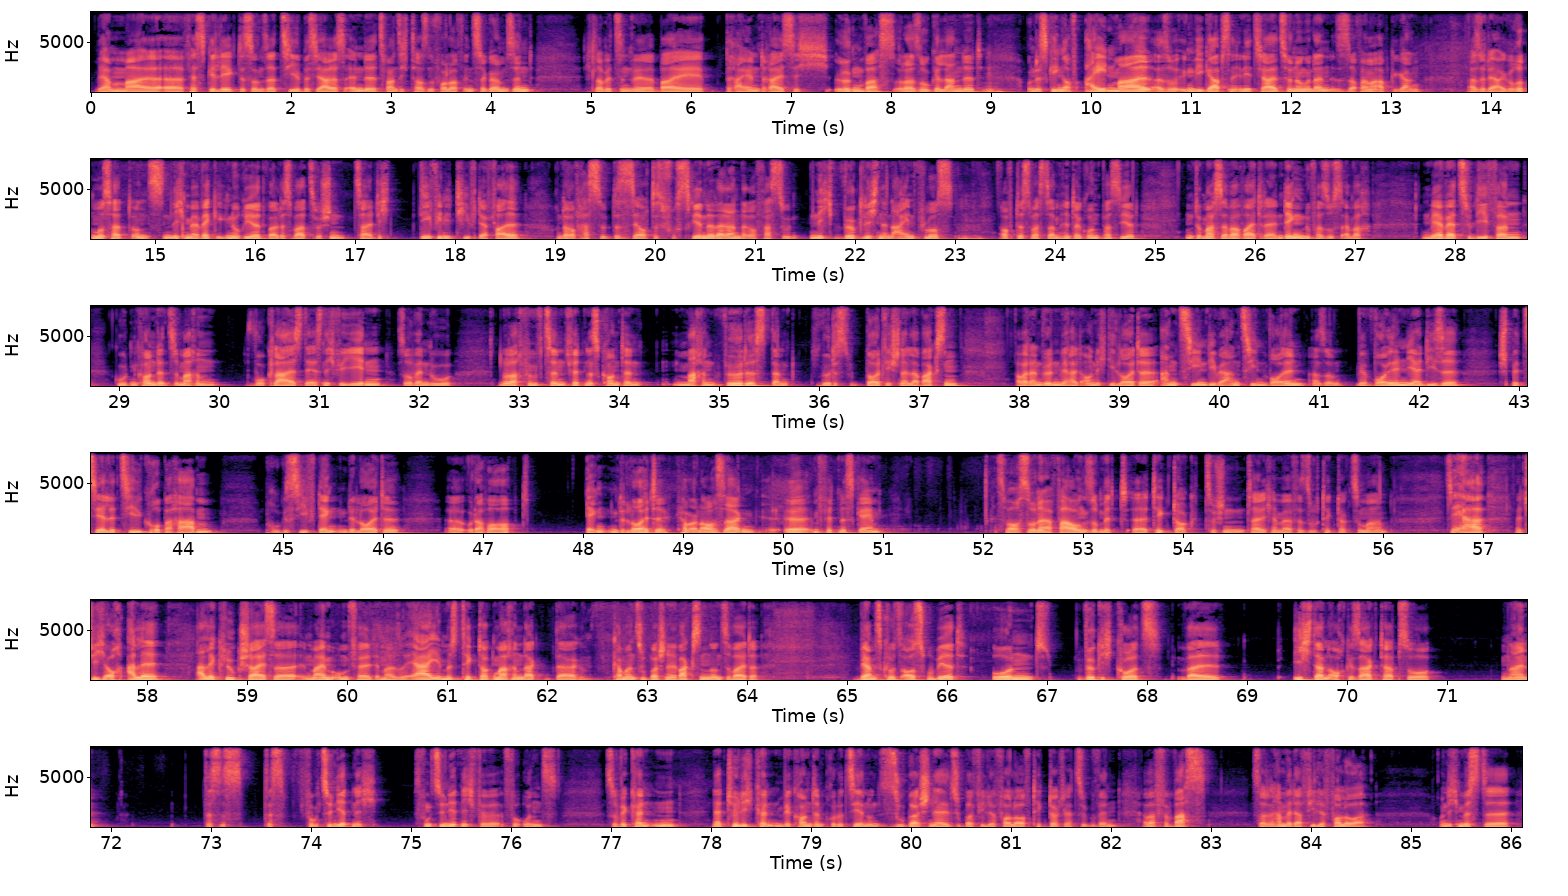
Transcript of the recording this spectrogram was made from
wir haben mal äh, festgelegt, dass unser Ziel bis Jahresende 20.000 Follower auf Instagram sind. Ich glaube, jetzt sind wir bei 33 irgendwas oder so gelandet. Mhm. Und es ging auf einmal, also irgendwie gab es eine Initialzündung und dann ist es auf einmal abgegangen. Also der Algorithmus hat uns nicht mehr wegignoriert, weil das war zwischenzeitlich definitiv der Fall. Und darauf hast du, das ist ja auch das Frustrierende daran, darauf hast du nicht wirklich einen Einfluss mhm. auf das, was da im Hintergrund passiert. Und du machst einfach weiter dein Ding, du versuchst einfach einen Mehrwert zu liefern, guten Content zu machen, wo klar ist, der ist nicht für jeden. So, wenn du nur nach 15 Fitness-Content machen würdest, dann würdest du deutlich schneller wachsen. Aber dann würden wir halt auch nicht die Leute anziehen, die wir anziehen wollen. Also wir wollen ja diese spezielle Zielgruppe haben, progressiv denkende Leute äh, oder überhaupt denkende Leute, kann man auch sagen, äh, im Fitness-Game. Es war auch so eine Erfahrung so mit äh, TikTok. Zwischenzeitlich haben wir versucht, TikTok zu machen. So, ja, natürlich auch alle, alle Klugscheißer in meinem Umfeld immer so, ja, ihr müsst TikTok machen, da, da kann man super schnell wachsen und so weiter. Wir haben es kurz ausprobiert und wirklich kurz, weil ich dann auch gesagt habe, so, nein, das ist, das funktioniert nicht. Das funktioniert nicht für, für uns. So, wir könnten, natürlich könnten wir Content produzieren und super schnell super viele Follower auf TikTok dazu gewinnen. Aber für was? So, dann haben wir da viele Follower. Und ich müsste,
